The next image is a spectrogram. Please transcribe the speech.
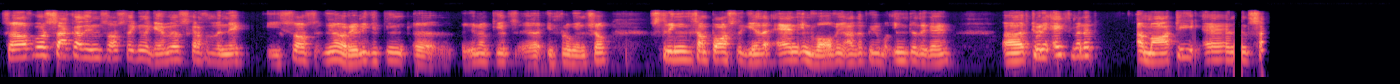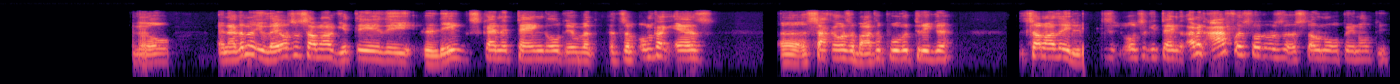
So of course Saka then starts taking the game with the scruff of the neck. He starts, you know, really getting, uh, you know, gets uh, influential, stringing some passes together and involving other people into the game. Uh, 28th minute, Amartey and goal. And I don't know if they also somehow get the, the legs kind of tangled, yeah, but it's almost like as uh, Saka was about to pull the trigger, somehow they legs also get tangled. I mean, I first thought it was a Stonewall penalty.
